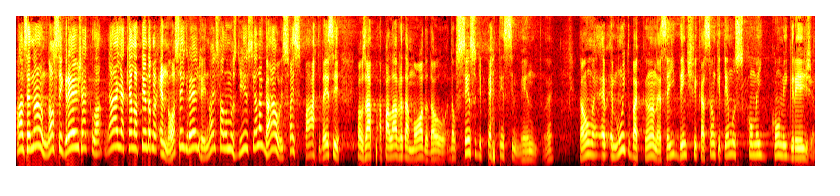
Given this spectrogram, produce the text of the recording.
Ah, você não, nossa igreja, ah, e aquela tenda é nossa igreja, e nós falamos disso, e é legal, isso faz parte, desse, para usar a palavra da moda, dá o, dá o senso de pertencimento. Né? Então, é, é muito bacana essa identificação que temos como, como igreja.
